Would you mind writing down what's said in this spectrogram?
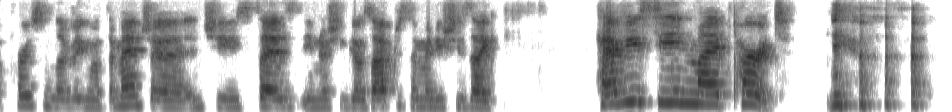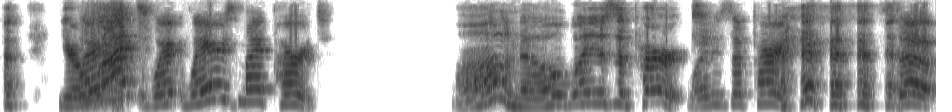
a person living with dementia, and she says, you know, she goes up to somebody, she's like, "Have you seen my part? You're Where- what? Where where's my part? Oh no! What is a pert? What is a part?" so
